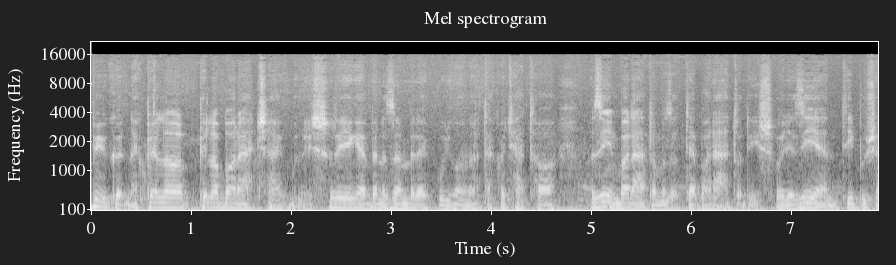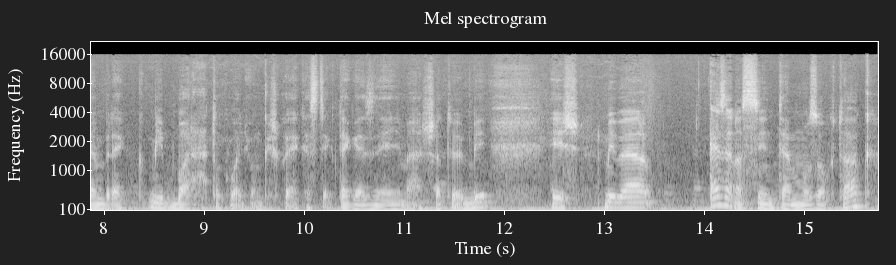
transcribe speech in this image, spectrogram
működnek. Például, például a barátságban is. Régebben az emberek úgy gondolták, hogy hát ha az én barátom az a te barátod is, vagy az ilyen típus emberek, mi barátok vagyunk, és akkor elkezdték tegezni egymást, stb. És mivel ezen a szinten mozogtak,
